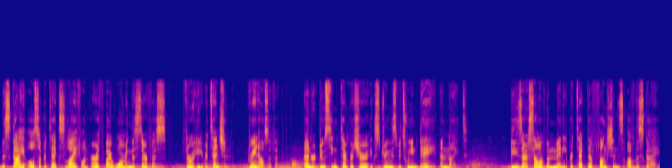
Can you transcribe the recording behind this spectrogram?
The sky also protects life on Earth by warming the surface through heat retention, greenhouse effect, hmm. and reducing temperature extremes between day and night. Hmm. These are some of the many protective functions of the sky.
